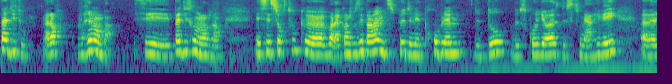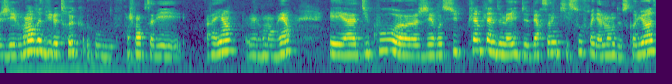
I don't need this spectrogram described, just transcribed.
pas du tout. Alors vraiment pas, c'est pas du tout mon genre. Mais c'est surtout que, voilà, quand je vous ai parlé un petit peu de mes problèmes de dos, de scoliose, de ce qui m'est arrivé, euh, j'ai vraiment réduit le truc. franchement, vous savez rien, vraiment rien. Et euh, du coup, euh, j'ai reçu plein plein de mails de personnes qui souffrent également de scoliose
